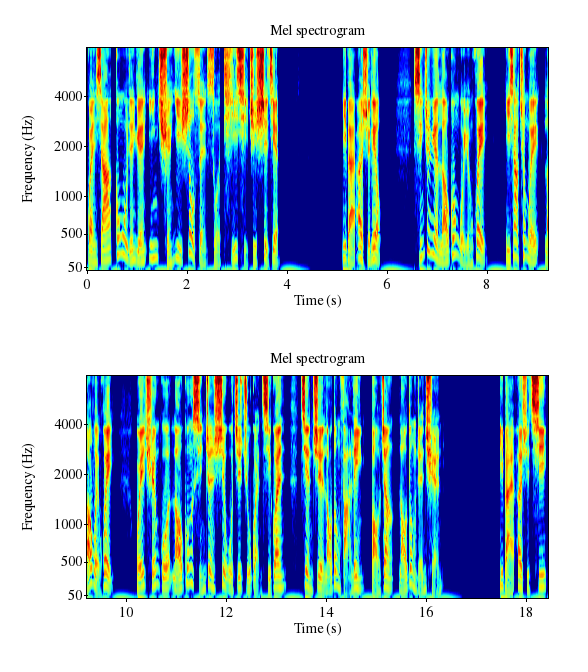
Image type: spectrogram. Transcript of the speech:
管辖公务人员因权益受损所提起之事件。一百二十六，行政院劳工委员会（以下称为劳委会）为全国劳工行政事务之主管机关，建制劳动法令，保障劳动人权。一百二十七。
